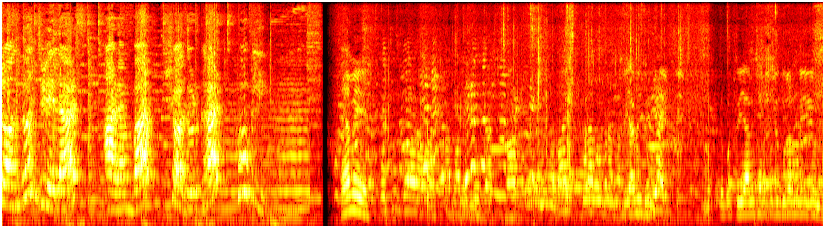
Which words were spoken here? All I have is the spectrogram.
চন্দন জুয়েলার্স আরামবাগ সদরঘাট হুগলি। তুই আমি তুই আমি ছাড়া তোকে দুবার মধ্যে কেউ না।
